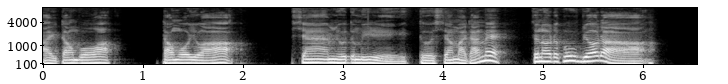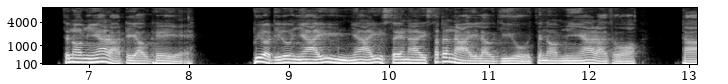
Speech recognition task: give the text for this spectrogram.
အဲ့တောင်ပေါ်ကတောင်ပေါ်ရွာက ရှမ်းအမျိုးသမီးတွေသူရှမ်းမှာဒါပေမဲ့ကျွန်တော်တခုပြောတာကျွန်တော်မြင်ရတာတယောက်တည်းရဲ့ပြီးတော့ဒီလိုညာကြီးညာကြီး10နာရီ17နာရီလောက်ကြီးကိုကျွန်တော်မြင်ရတာဆိုတော့ဒါ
